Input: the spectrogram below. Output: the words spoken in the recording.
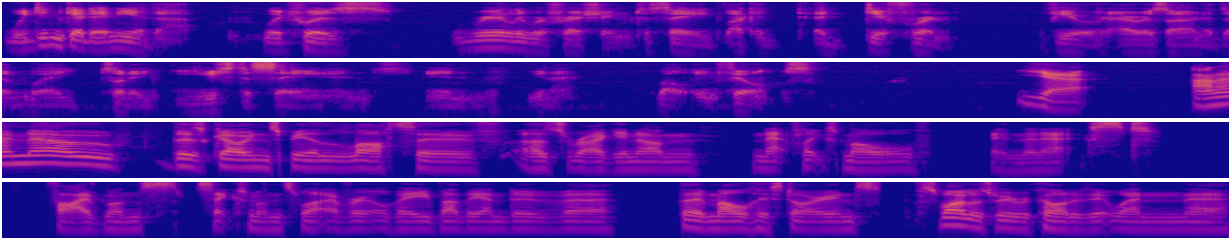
we didn't get any of that, which was really refreshing to see, like a, a different view of Arizona than we're sort of used to seeing in, in, you know, well, in films. Yeah, and I know there's going to be a lot of us ragging on Netflix Mole in the next five months, six months, whatever it'll be by the end of uh, the Mole Historians. Spoilers: we recorded it when uh,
